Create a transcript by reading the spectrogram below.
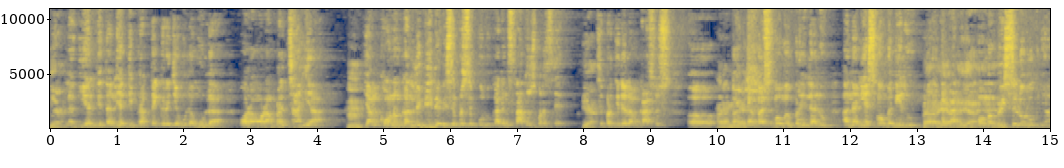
Ya. Lagian kita lihat di praktek gereja mula-mula, orang-orang percaya Hmm. yang konon kan lebih dari sepersepuluh, kadang 100 persen. Ya. Seperti dalam kasus uh, Ananias. Barnabas mau memberi, lalu Ananias mau meniru, Nah, Mereka kan iya, iya, mau iya. memberi seluruhnya.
